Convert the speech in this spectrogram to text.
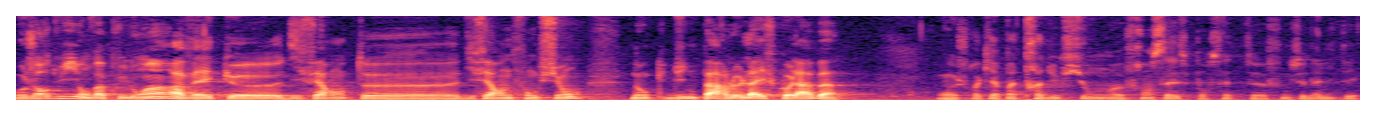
Aujourd'hui, on va plus loin avec euh, différentes, différentes fonctions. Donc, d'une part, le Live Collab. je crois qu'il n'y a pas de traduction française pour cette fonctionnalité.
